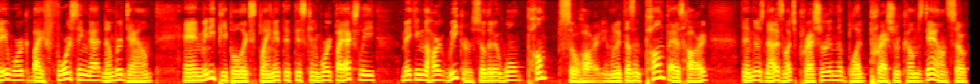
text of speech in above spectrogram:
They work by forcing that number down, and many people explain it that this can work by actually making the heart weaker so that it won't pump so hard. And when it doesn't pump as hard, then there's not as much pressure and the blood pressure comes down. So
